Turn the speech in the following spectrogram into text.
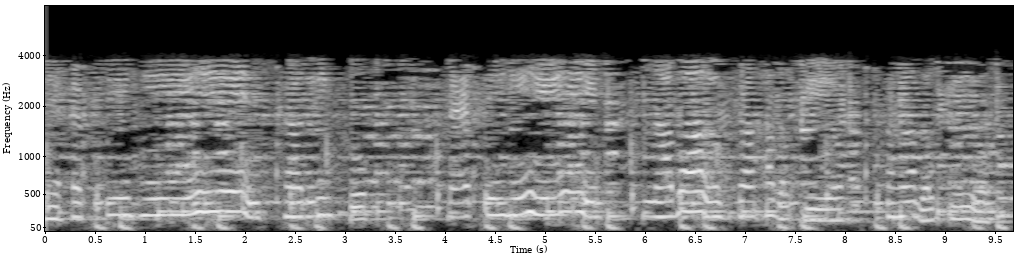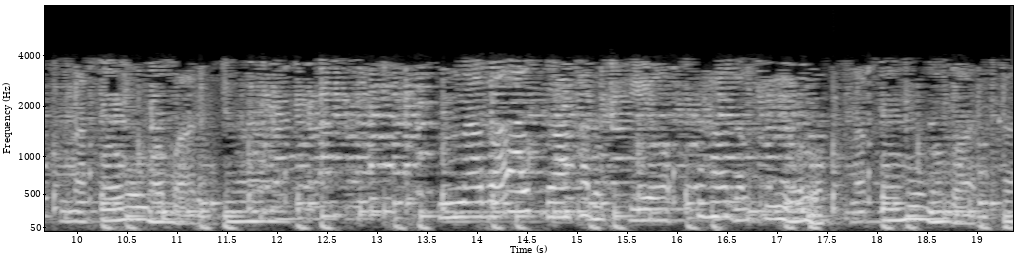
necabtihiin kadrinku necabtihiin nabaalka hadalkiyo hadalkiyo naquma marnabaalka hadalkiyo hadalkiyo naquma marka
